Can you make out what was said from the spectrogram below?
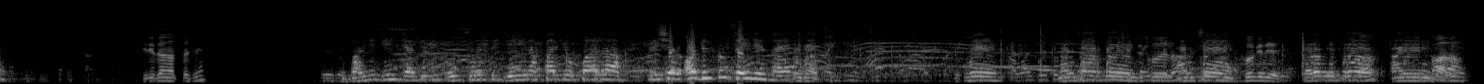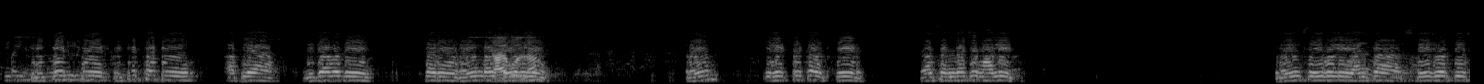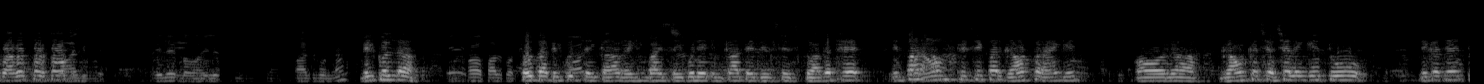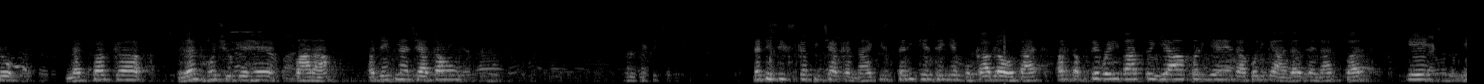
किती जण आत्ताचे बार ये गेंद जाती हुई खूबसूरत सी गेंद अंपायर के ऊपर। प्रेशर और बिल्कुल सही निर्णय मी मंचावरती आमचे स्कोर किती आहे सर्व मित्र आणि क्रिकेटचे क्रिकेटसाठी आपल्या हृदयामध्ये तर रहीम काय भाई बोलला? रहीम इलेक्ट्रिकल स्टेड या संघाचे मालिक. रहीम सहीबोले यांचा स्टेजवरती स्वागत करतो. पाच ना. बिल्कुल हा सौदा बिल्कुल सही कहा. रहीम भाई सही बोले इनका तहे दिल से स्वागत है. इस बार हम फिर से एक बार ग्राउंड पर आएँगे और ग्राउंड का चर्चा लेंगे तो देखा जाए तो लगभग रन हो चुके हैं बारह। और देखना चाहता हूँ थर्टी सिक्स का पीछा करना है, किस तरीके से ये मुकाबला होता है। और सबसे बड़ी बात तो यहाँ पर यह है दापोली के आज़ाद मैदान पर कि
